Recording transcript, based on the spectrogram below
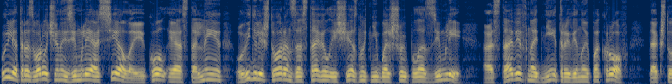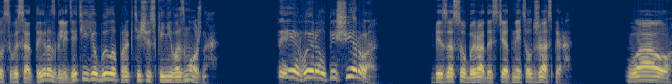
Пыль от развороченной земли осела, и Кол и остальные увидели, что Аарон заставил исчезнуть небольшой пласт земли, оставив над ней травяной покров, так что с высоты разглядеть ее было практически невозможно. «Ты вырыл пещеру?» Без особой радости отметил Джаспер. «Вау!»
